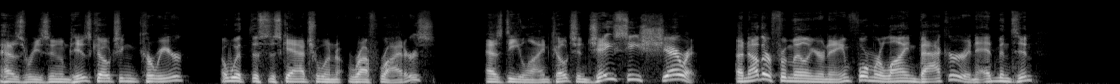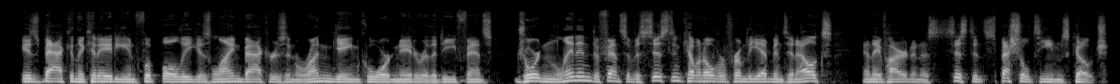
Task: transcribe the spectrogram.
has resumed his coaching career with the Saskatchewan Roughriders as D line coach. And J.C. Sherritt, another familiar name, former linebacker in Edmonton, is back in the Canadian Football League as linebackers and run game coordinator of the defense. Jordan Lennon, defensive assistant, coming over from the Edmonton Elks, and they've hired an assistant special teams coach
